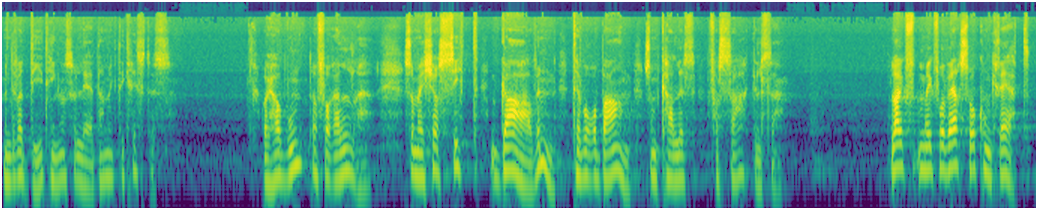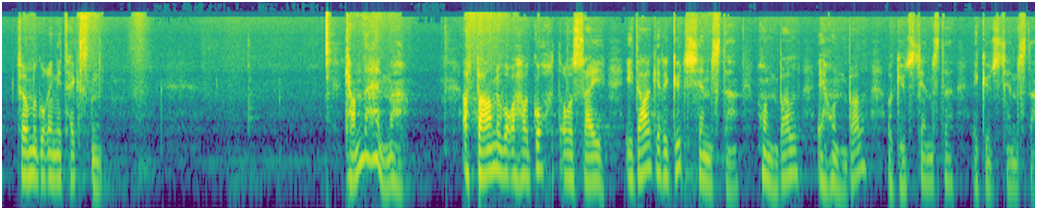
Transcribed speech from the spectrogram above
Men det var de tingene som ledet meg til Kristus. Og jeg har vondt av foreldre som ikke har sett gaven til våre barn, som kalles forsakelse. La meg få være så konkret før vi går inn i teksten. Kan det hende at barna våre har godt av å si i dag er det gudstjeneste. Håndball er håndball, og gudstjeneste er gudstjeneste.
